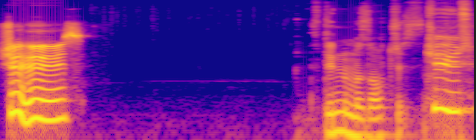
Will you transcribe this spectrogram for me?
Tschüss. Das Ding muss auch Tschüss. Tschüss.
